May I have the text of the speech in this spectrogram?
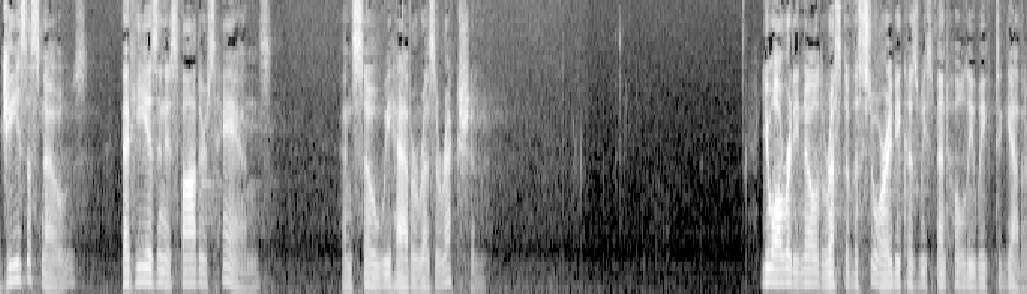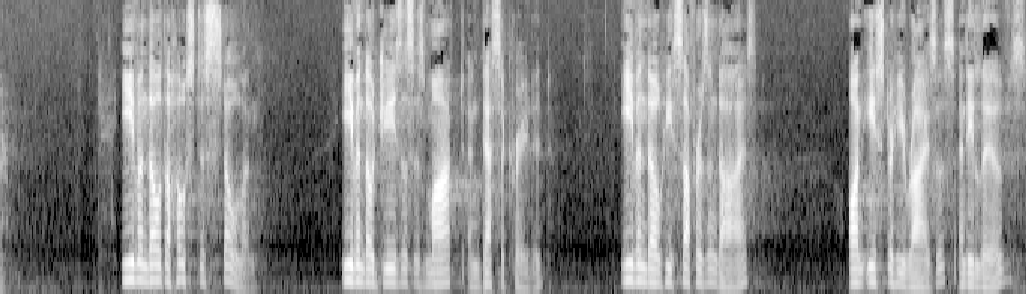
Jesus knows that he is in his Father's hands. And so we have a resurrection. You already know the rest of the story because we spent Holy Week together even though the host is stolen, even though Jesus is mocked and desecrated, even though he suffers and dies, on Easter he rises and he lives,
